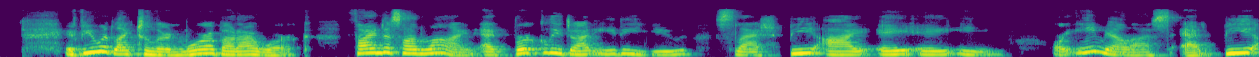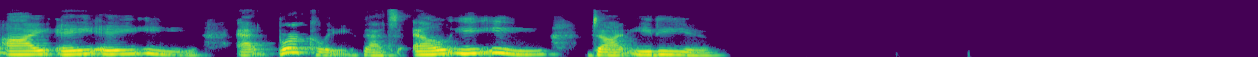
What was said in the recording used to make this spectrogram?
If you would like to learn more about our work, find us online at berklee.edu slash BIAAE or email us at BIAAE at berklee, that's L-E-E dot edu.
